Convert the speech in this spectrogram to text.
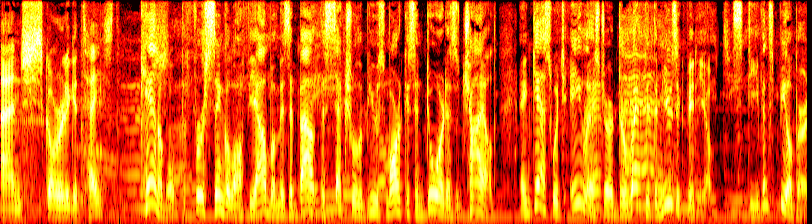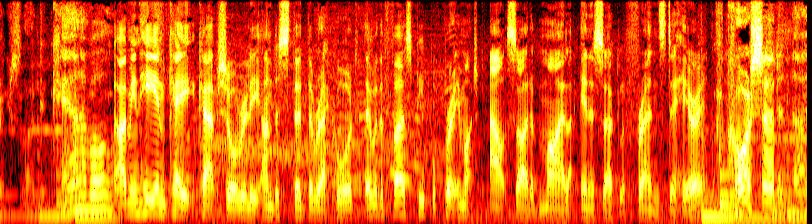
and she's got really good taste. Cannibal, the first single off the album, is about the sexual abuse Marcus endured as a child. And guess which A-lister directed the music video? Steven Spielberg. Cannibal. I mean, he and Kate Capshaw really understood the record. They were the first people, pretty much outside of my like, inner circle of friends, to hear it. Of course, I deny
